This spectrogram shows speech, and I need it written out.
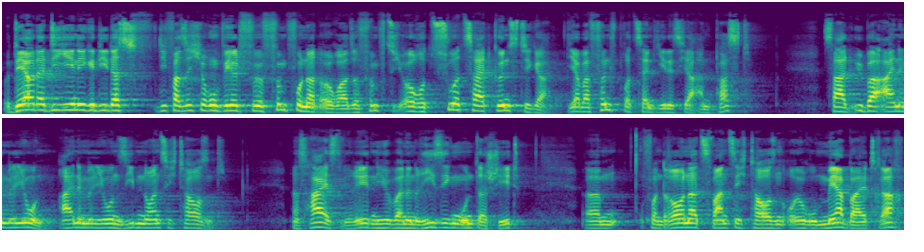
Der oder diejenige, die das, die Versicherung wählt für 500 Euro, also 50 Euro zurzeit günstiger, die aber 5% jedes Jahr anpasst, zahlt über eine Million, eine Million 97.000. Das heißt, wir reden hier über einen riesigen Unterschied ähm, von 320.000 Euro mehr Beitrag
